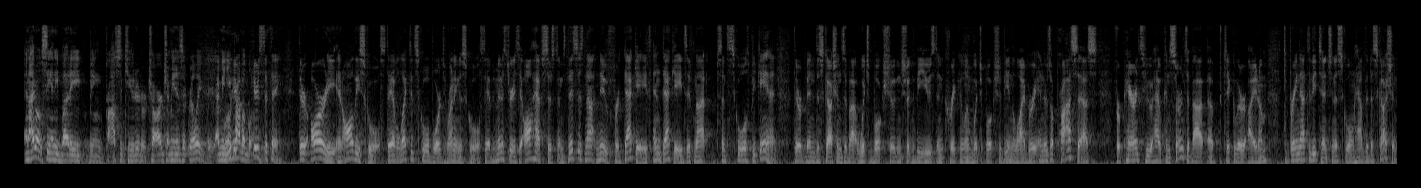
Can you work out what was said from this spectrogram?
And I don't see anybody being prosecuted or charged. I mean, is it really? I mean, well, you here, probably. Here's the thing they're already in all these schools. They have elected school boards running the schools. They have administrators. They all have systems. This is not new. For decades and decades, if not since schools began, there have been discussions about which books should and shouldn't be used in curriculum, which books should be in the library, and there's a process for parents who have concerns about a particular item to bring that to the attention of school and have the discussion.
